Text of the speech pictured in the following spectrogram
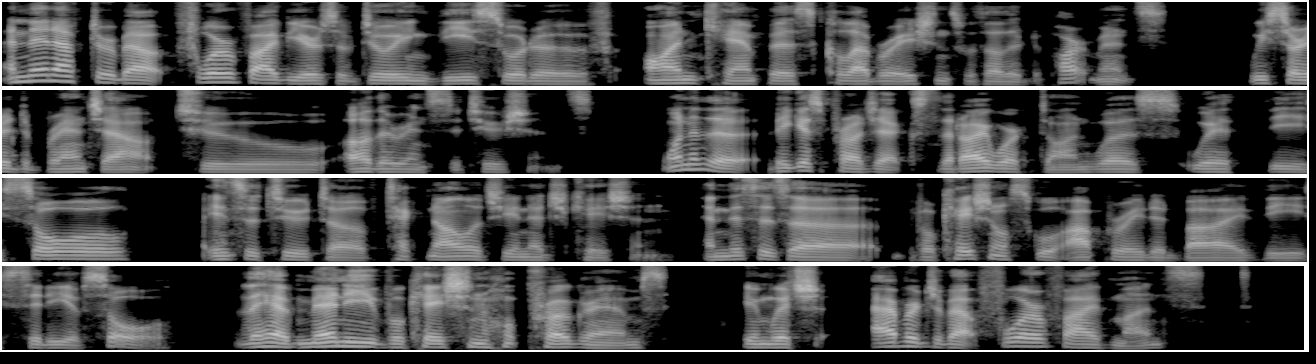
And then, after about four or five years of doing these sort of on campus collaborations with other departments, we started to branch out to other institutions. One of the biggest projects that I worked on was with the Seoul Institute of Technology and Education. And this is a vocational school operated by the city of Seoul. They have many vocational programs in which average about four or five months,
